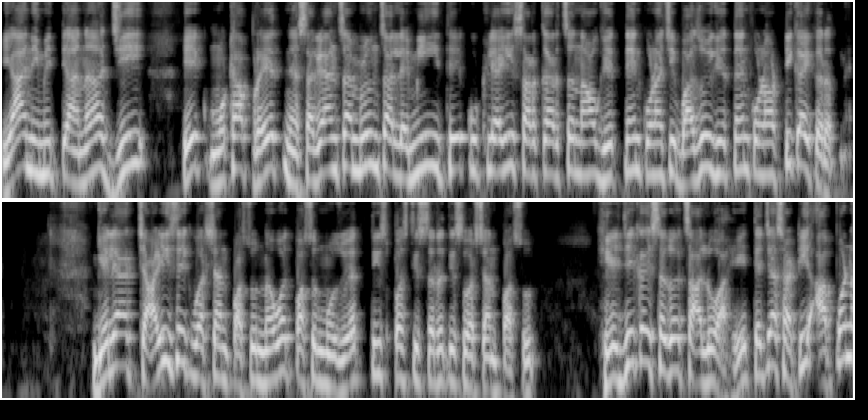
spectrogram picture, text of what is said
या निमित्तानं जी एक मोठा प्रयत्न सगळ्यांचा मिळून चाललाय मी इथे कुठल्याही सरकारचं नाव घेत नाही कोणाची बाजूही घेत नाही कोणावर टीकाही करत नाही. गेल्या चाळीस एक वर्षांपासून नव्वदपासून मोजूयात तीस पस्तीस सदतीस वर्षांपासून हे जे काही सगळं चालू आहे त्याच्यासाठी आपण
